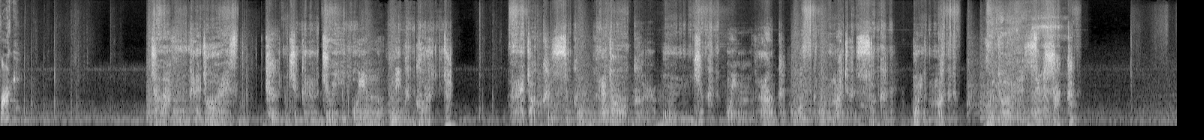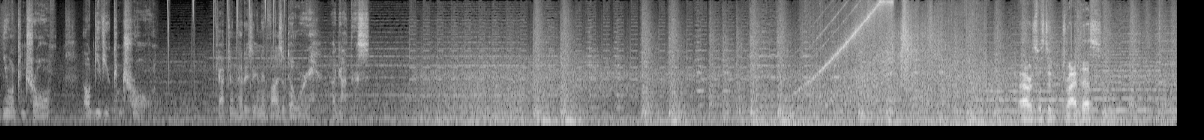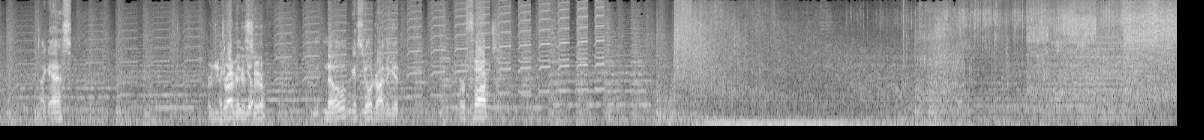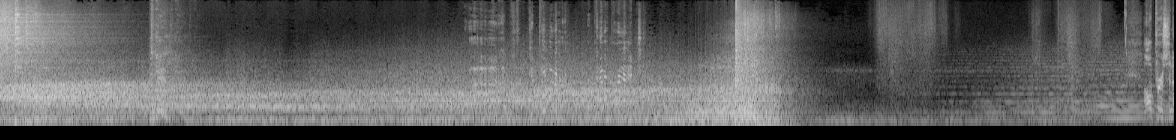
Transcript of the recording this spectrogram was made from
Fuck. You want control? I'll give you control. Captain, that is inadvisable. Don't worry, I got this. Are we supposed to drive this? I guess. Are you I driving this too? No, I guess you're driving it. We're fucked.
